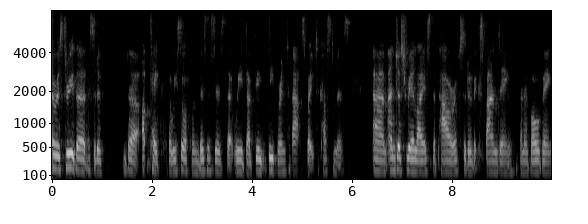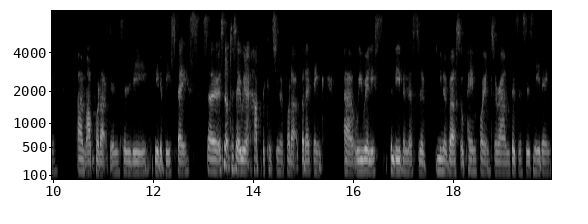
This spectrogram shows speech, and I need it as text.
it was through the, the, sort of the uptake that we saw from businesses that we dug deep, deeper into that, spoke to customers, um, and just realized the power of sort of expanding and evolving um, our product into the B2B space. So it's not to say we don't have the consumer product, but I think uh, we really believe in this sort of universal pain point around businesses needing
